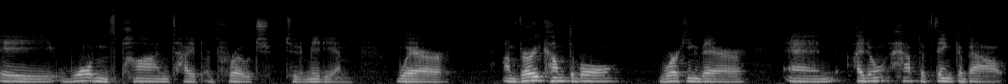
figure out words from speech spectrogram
a Walden's Pond type approach to the medium, where I'm very comfortable working there and I don't have to think about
